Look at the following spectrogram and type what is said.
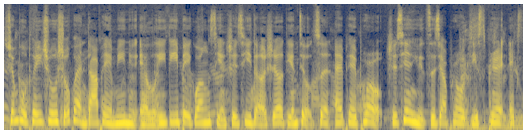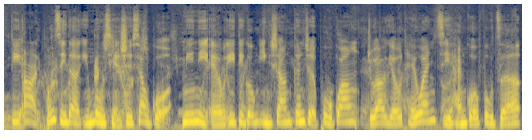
宣布推出首款搭配 Mini LED 背光显示器的12.9寸 iPad Pro，实现与自家 Pro Display XDR 同级的荧幕显示效果。Mini LED 供应商跟着曝光，主要由台湾及韩 韩国负责。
